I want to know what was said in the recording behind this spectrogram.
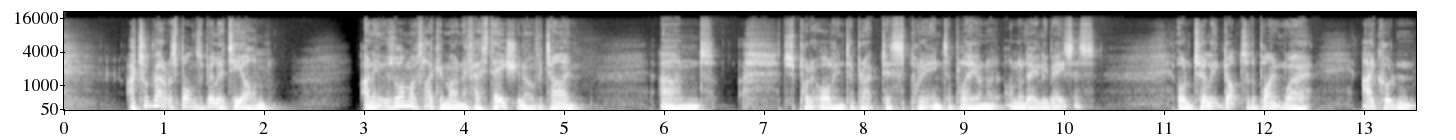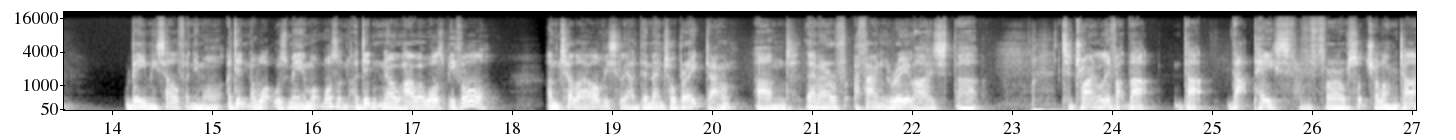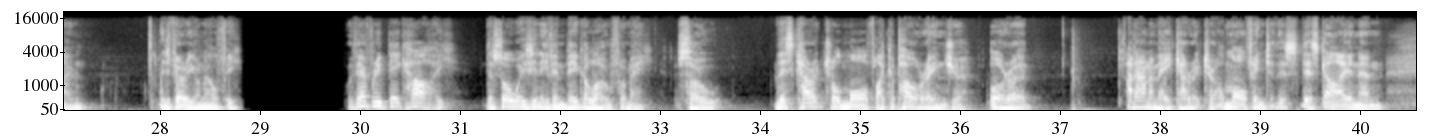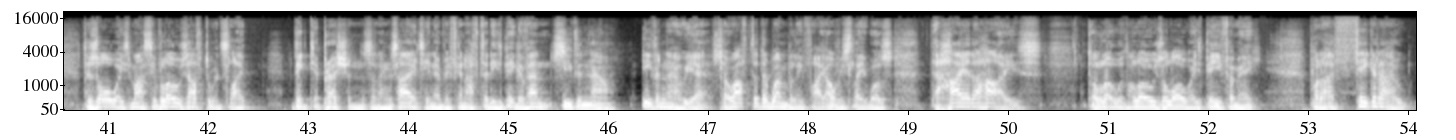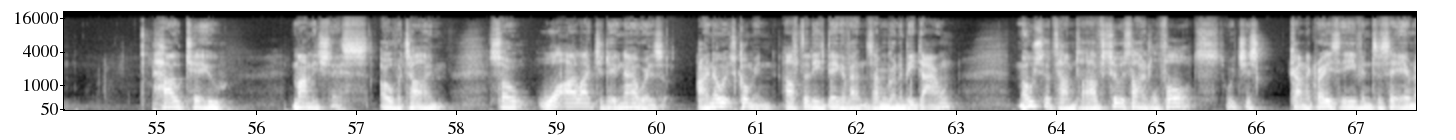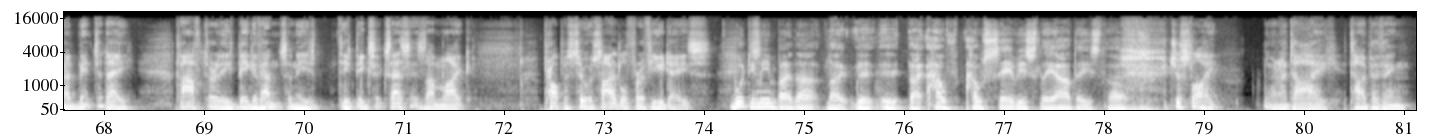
I took that responsibility on, and it was almost like a manifestation over time. And uh, just put it all into practice, put it into play on a, on a daily basis until it got to the point where I couldn't be myself anymore. I didn't know what was me and what wasn't. I didn't know how I was before until I obviously had the mental breakdown. And then I, I finally realised that to try and live at that that that pace for, for such a long time is very unhealthy. With every big high, there's always an even bigger low for me. So this character will morph like a Power Ranger or a an anime character. I'll morph into this this guy, and then there's always massive lows afterwards, like big depressions and anxiety and everything after these big events. Even now, Even now, yeah. So after the Wembley fight, obviously it was the higher the highs, the lower the lows will always be for me. But I've figured out how to manage this over time. So what I like to do now is I know it's coming after these big events. I'm going to be down. Most of the times I have suicidal thoughts, which is kind of crazy even to sit here and admit today that after these big events and these these big successes, I'm like proper suicidal for a few days. What do you mean by that? Like, the, the- like how how seriously are these thoughts? just like want to die type of thing.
